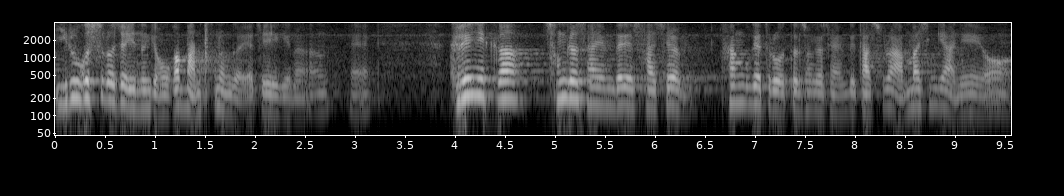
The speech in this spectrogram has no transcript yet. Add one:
이루고 쓰러져 있는 경우가 많다는 거예요. 제 얘기는. 예. 그러니까 선교사님들이 사실 한국에 들어왔던 선교사님들이 다 술을 안 마신 게 아니에요.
